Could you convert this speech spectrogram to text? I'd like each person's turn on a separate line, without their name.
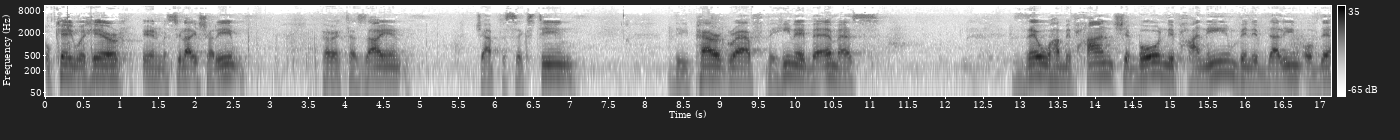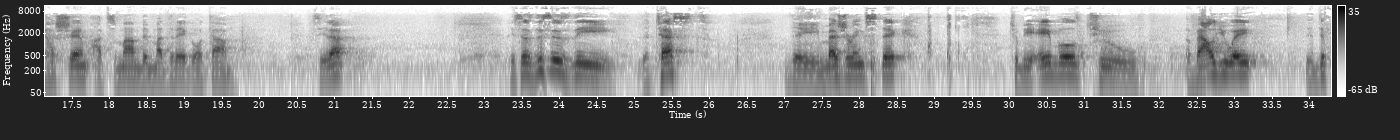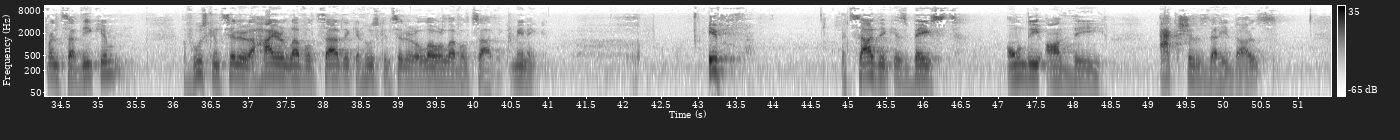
Okay, we're here in Mesilat Yesharim, Perek Tazayin, chapter 16, the paragraph Vehine Be'emes, זהו המבחן שבו נבחנים ונבדלים עובדי השם עצמם במדרגותם. See that? He says this is the, the test, the measuring stick, to be able to evaluate the different tzaddikim of who's considered a higher level tzaddik and who's considered a lower level tzaddik. Meaning, if a tzaddik is based only on the actions that he does,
